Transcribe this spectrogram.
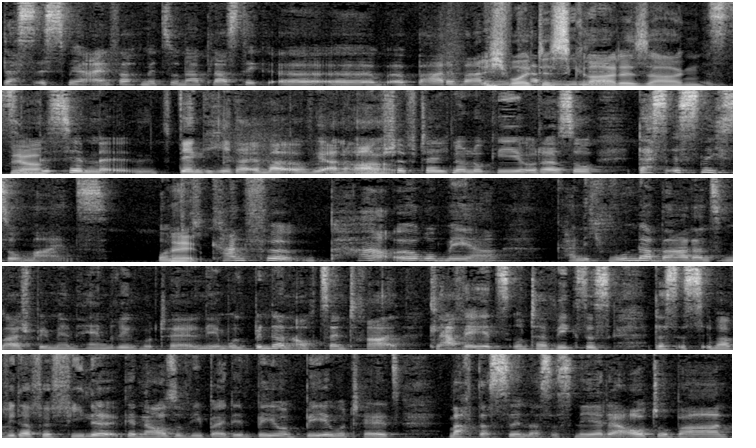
das ist mir einfach mit so einer Plastik-Badewanne. Äh, äh ich wollte es gerade sagen. So ja. ein bisschen, äh, denke ich da immer irgendwie an ah. Raumschifftechnologie oder so. Das ist nicht so meins. Und nee. ich kann für ein paar Euro mehr kann ich wunderbar dann zum Beispiel mir ein Henry Hotel nehmen und bin dann auch zentral. Klar, wer jetzt unterwegs ist, das ist immer wieder für viele, genauso wie bei den B&B Hotels, macht das Sinn. Das ist näher der Autobahn,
